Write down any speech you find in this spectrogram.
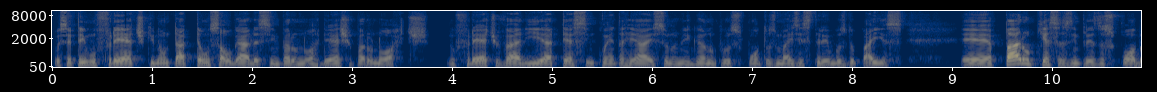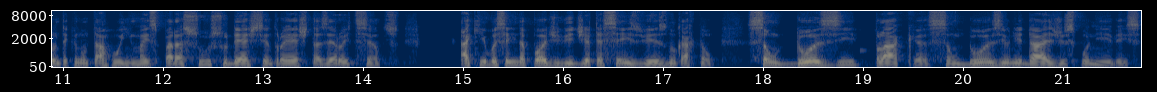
você tem um frete que não está tão salgado assim para o Nordeste e para o Norte. O frete varia até 50 reais, se eu não me engano, para os pontos mais extremos do país. É, para o que essas empresas cobram, até que não está ruim, mas para Sul, Sudeste e Centro-Oeste está 0,800. Aqui você ainda pode dividir até seis vezes no cartão. São 12 placas, são 12 unidades disponíveis.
